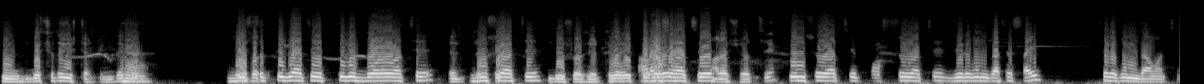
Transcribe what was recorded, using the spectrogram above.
হুম। দেড়শো থেকে স্টার্টিং তাই হ্যাঁ থেকে আছে এর থেকে বড় আছে দুশো আছে। দুশো আছে এর থেকে আড়াইশো আছে। আড়াইশো আছে। তিনশো আছে পাঁচশো আছে যেরকম গাছের সাইজ সেরকম দাম আছে।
